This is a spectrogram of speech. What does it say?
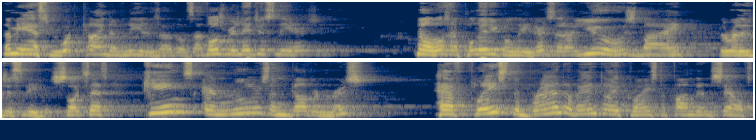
Let me ask you, what kind of leaders are those? Are those religious leaders? No, those are political leaders that are used by the religious leaders. So it says, kings and rulers and governors have placed the brand of Antichrist upon themselves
